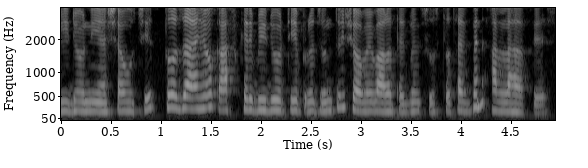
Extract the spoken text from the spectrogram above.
ভিডিও নিয়ে আসা উচিত। তো যাই হোক, আজকের ভিডিওটি পর্যন্তই। সবাই ভালো থাকবেন, সুস্থ থাকবেন। আল্লাহ হাফেজ।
